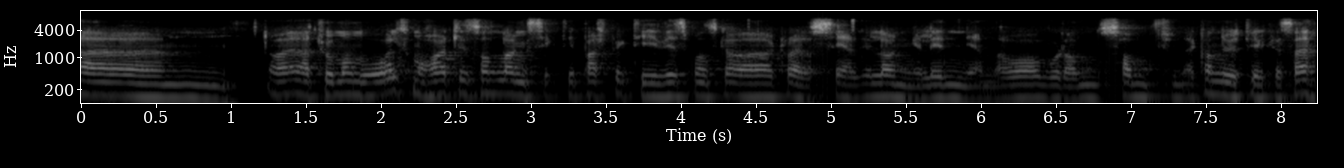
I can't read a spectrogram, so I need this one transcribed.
og jeg tror man må liksom ha et litt sånn langsiktig perspektiv hvis man skal klare å se de lange linjene og hvordan samfunnet kan utvikle seg.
